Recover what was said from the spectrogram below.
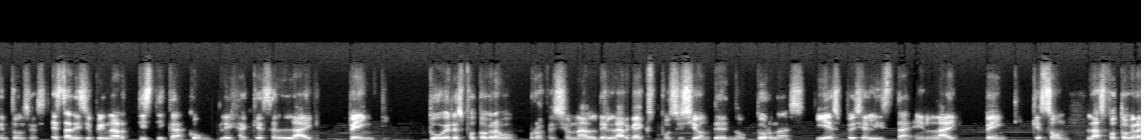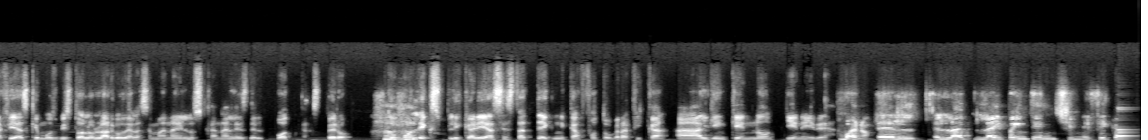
Entonces, esta disciplina artística compleja que es el light painting. Tú eres fotógrafo profesional de larga exposición de nocturnas y especialista en light painting que son las fotografías que hemos visto a lo largo de la semana en los canales del podcast. Pero, ¿cómo le explicarías esta técnica fotográfica a alguien que no tiene idea? Bueno, el, light, painting significa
